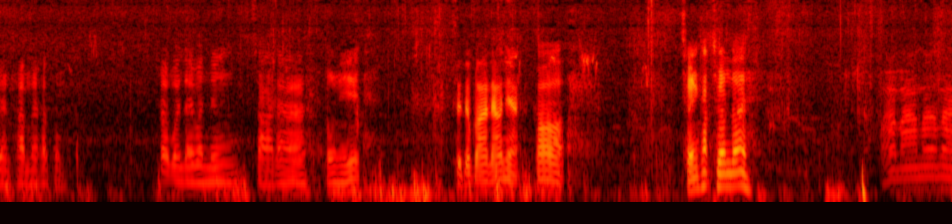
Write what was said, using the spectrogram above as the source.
กันทำนะครับผมถ้าวันใดวันหนึ่งศาลาตรงนี้เสร็จเรียบร้อยแล้วเนี่ยก็เชิญครับเชิญเลยมามามามา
